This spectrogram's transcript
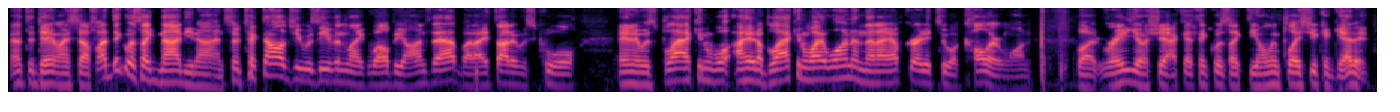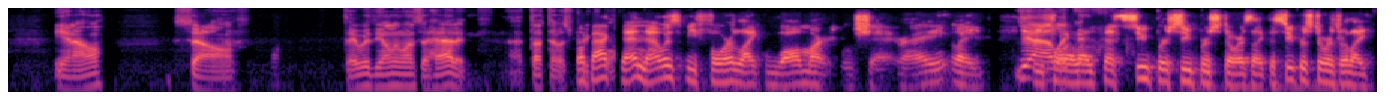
I have to date myself. I think it was like 99. So technology was even like well beyond that, but I thought it was cool. And it was black and wh- I had a black and white one, and then I upgraded to a color one. But Radio Shack, I think, was like the only place you could get it, you know? So they were the only ones that had it. I thought that was But back cool. then, that was before like Walmart and shit, right? Like Yeah, before like, like, the super super stores. Like the super stores were like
